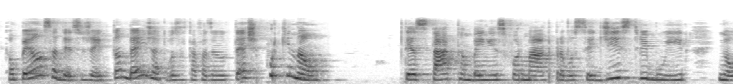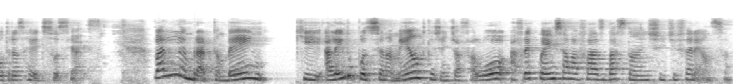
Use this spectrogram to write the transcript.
Então pensa desse jeito também, já que você está fazendo teste, por que não testar também esse formato para você distribuir em outras redes sociais. Vale lembrar também que, além do posicionamento que a gente já falou, a frequência ela faz bastante diferença.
